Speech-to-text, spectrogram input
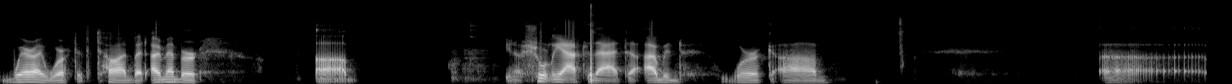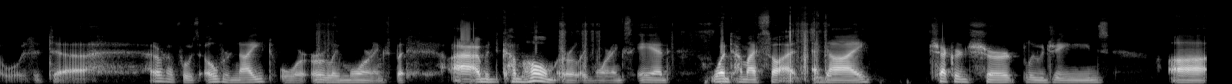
where I worked at the time, but I remember, um, you know, shortly after that, I would work. Um, uh, what was it? I don't know if it was overnight or early mornings, but I would come home early mornings. And one time I saw a guy, checkered shirt, blue jeans, uh,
